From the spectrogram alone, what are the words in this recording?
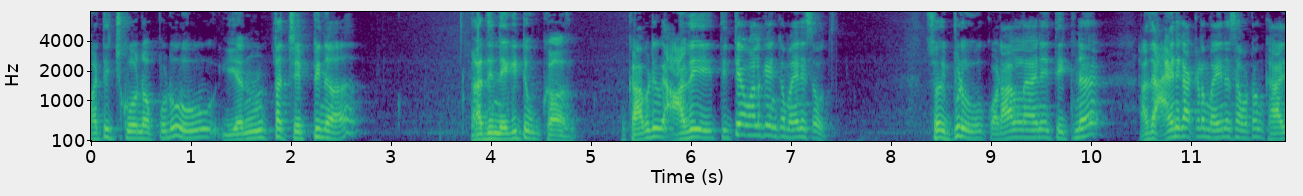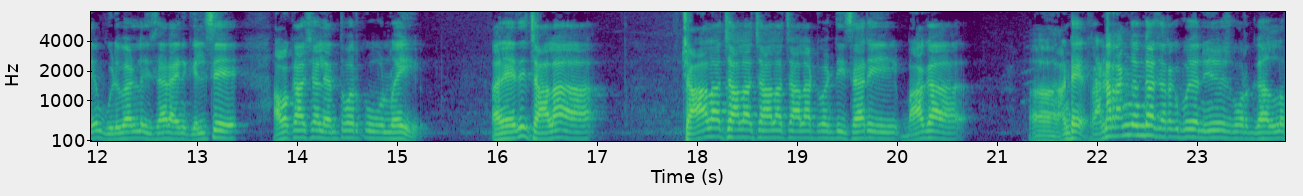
పట్టించుకోనప్పుడు ఎంత చెప్పినా అది నెగిటివ్ కాదు. కాబట్టి అది తిట్టే వాళ్ళకి ఇంకా మైనస్ అవుతుంది. సో ఇప్పుడు కొడాల నాని తిట్టినా అది ఆయనకి అక్కడ మైనస్ అవ్వటం ఖాయం. గుడివాడలో ఈసారి ఆయన గెలిచే అవకాశాలు ఎంతవరకు ఉన్నాయి అనేది చాలా చాలా చాలా చాలా చాలా అటువంటి ఈసారి బాగా అంటే రణరంగంగా జరగబోయే నియోజకవర్గాల్లో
